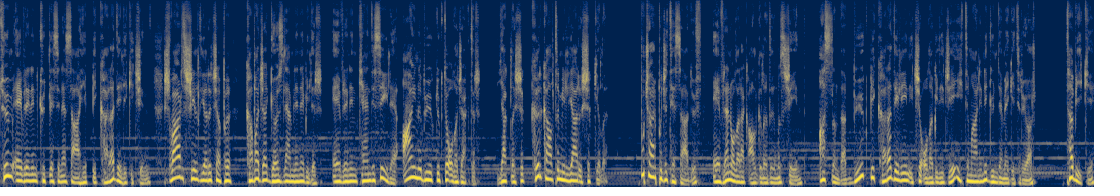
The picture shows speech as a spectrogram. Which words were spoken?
Tüm evrenin kütlesine sahip bir kara delik için Schwarzschild yarıçapı kabaca gözlemlenebilir. Evrenin kendisiyle aynı büyüklükte olacaktır. Yaklaşık 46 milyar ışık yılı. Bu çarpıcı tesadüf, evren olarak algıladığımız şeyin aslında büyük bir kara deliğin içi olabileceği ihtimalini gündeme getiriyor. Tabii ki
